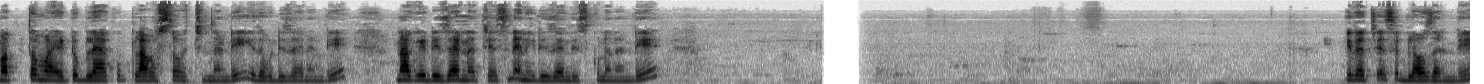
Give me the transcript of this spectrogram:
మొత్తం వైట్ బ్లాక్ ఫ్లవర్స్తో వచ్చిందండి. ఇది ఒక డిజైన్ అండి. నాకు ఈ డిజైన్ నచ్చేసి నేను ఈ డిజైన్ తీసుకున్నానండి. ఇది వచ్చేసి బ్లౌజ్ అండి.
